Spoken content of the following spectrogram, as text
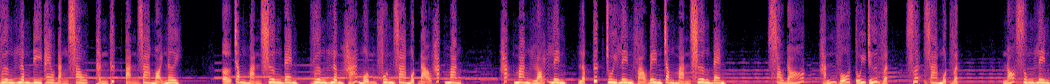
Vương Lâm đi theo đằng sau, thần thức tản ra mọi nơi. Ở trong màn sương đen, Vương Lâm há mồm phun ra một đạo hắc mang. Hắc mang lói lên, lập tức chui lên vào bên trong màn xương đen. Sau đó, hắn vỗ túi chứ vật, xuất ra một vật nó sung lên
